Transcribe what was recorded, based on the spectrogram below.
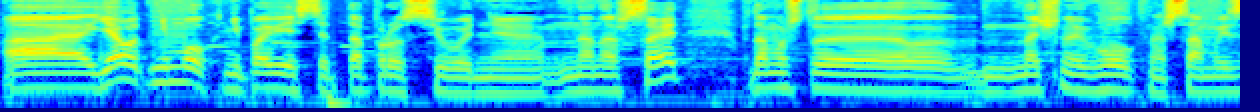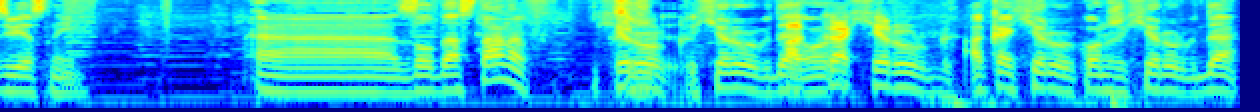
А я вот не мог не повесить этот опрос сегодня на наш сайт, потому что «Ночной волк», наш самый известный, Золдостанов, Хирург. хирург, да, он- АК хирург. АК хирург, он же хирург, да.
